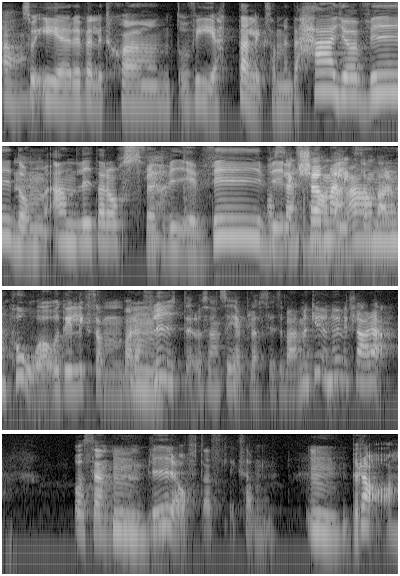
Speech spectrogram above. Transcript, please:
Ja. Så är det väldigt skönt att veta liksom, men det här gör vi, de anlitar oss för att vi är vi, Och vi sen liksom kör man liksom bara på och det liksom bara Mm. flyter och sen så helt plötsligt så bara, men gud nu är vi klara. Och sen Mm. blir det oftast liksom Mm. bra.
